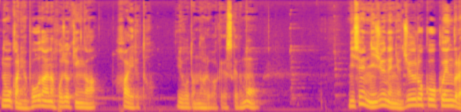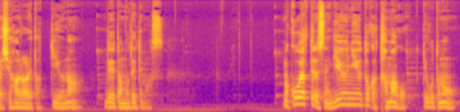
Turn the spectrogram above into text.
農家には膨大な補助金が入るということになるわけですけども2020年には16億円ぐらい支払われたっていうようなデータも出てます。まあ、こうやってですね牛乳とか卵っていうことの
